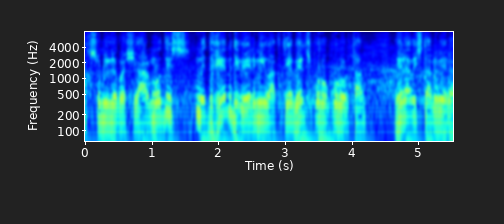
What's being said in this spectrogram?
ახსულილებაში არ მოდის. მე დღემდე ვერ მივაქცია ვერც პროკურორთან ვერავისთან ვერა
